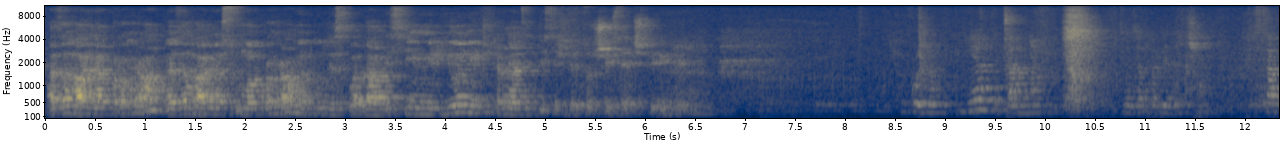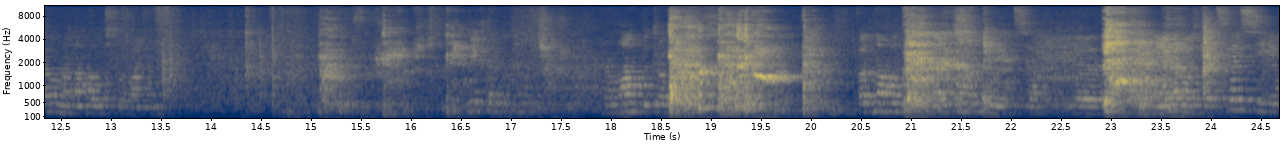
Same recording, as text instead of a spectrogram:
А загальна програма, загальна сума програми буде складати 7 мільйонів 14 тисяч 964 гривень. Дякую. Є питання до доповідача? Ставимо на голосування. Віктор Петрович, Роман Петрович. Одноголосно рекомендується е, на розгляд сесії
